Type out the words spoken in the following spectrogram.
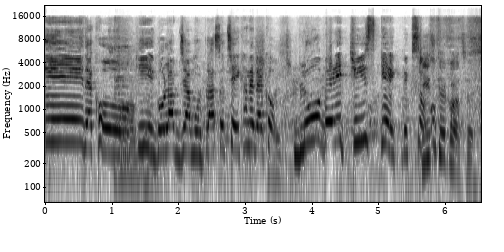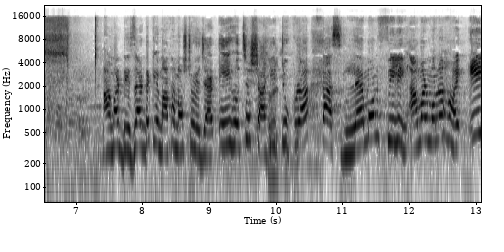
এই দেখো কি গোলাপ জামুন প্লাস হচ্ছে এখানে দেখো ব্লুবেরি চিজ কেক দেখছ? চিজ কেকও আছে। আমার ডেজার্ট মাথা নষ্ট হয়ে যায়। আর এই হচ্ছে শাহি শাহি টুকরা। প্লাস লেমন ফিলিং আমার মনে হয় এই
